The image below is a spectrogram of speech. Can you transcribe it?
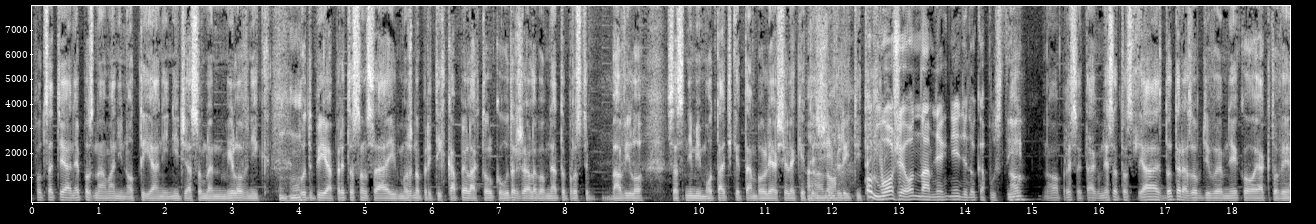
v podstate ja nepoznám ani noty, ani nič. Ja som len milovník uh-huh. hudby a preto som sa aj možno pri tých kapelách toľko udržal, lebo mňa to proste bavilo sa s nimi motať, keď tam boli aj všelijaké tie živly. Tí, on môže, on nám nie, nejde do kapusty. No, No, presne tak. Mne sa to, ja doteraz obdivujem niekoho, jak to vie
